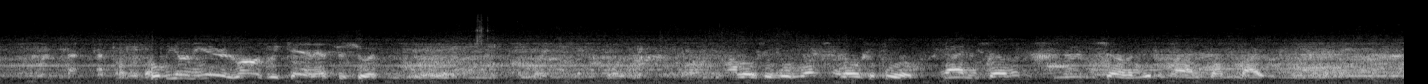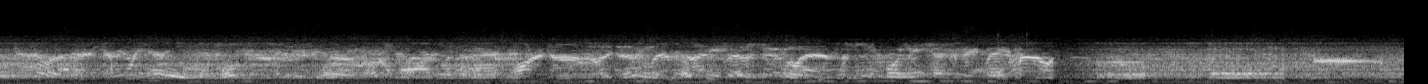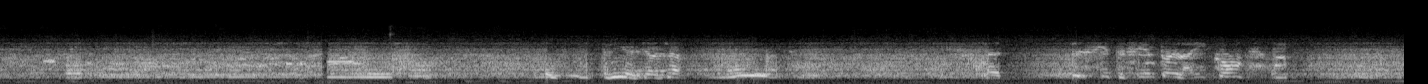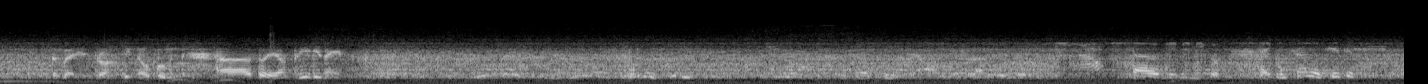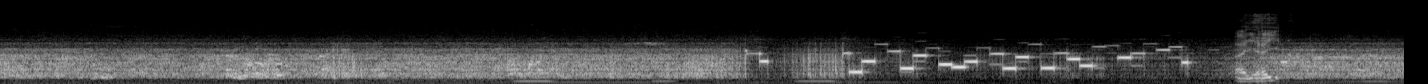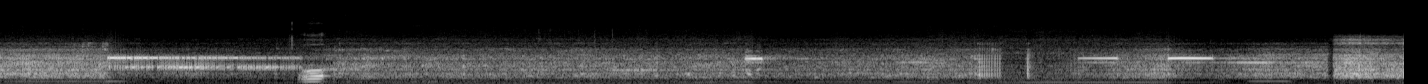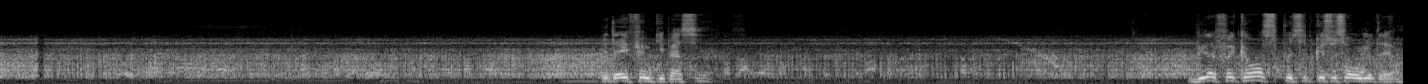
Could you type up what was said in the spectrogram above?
we'll be on the air long as we can, that's for sure. Hello, Shapiro. Hello, Shapiro. 97. 7, 97 Nickel Line. Eh, 700 de la ICOM. Very strong signal sorry, uh, please your name. Ok, mi amigo. Gonzalo, 7. Des FM qui passent. Vu la fréquence, possible que ce soit en Angleterre.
